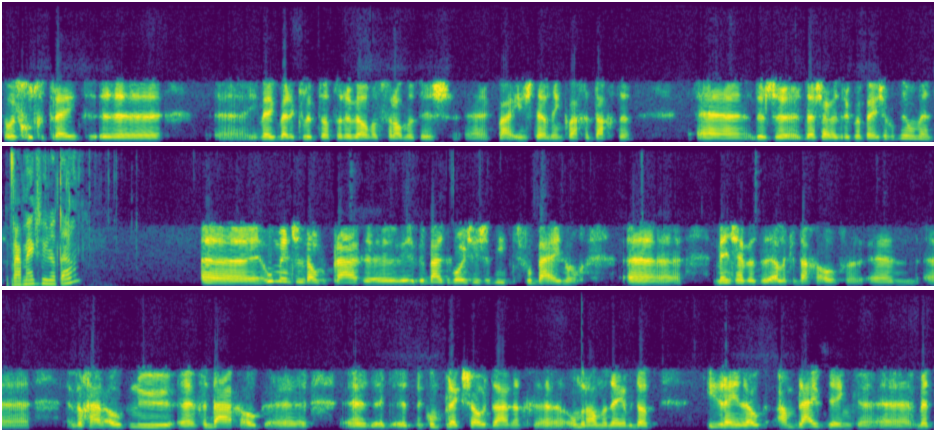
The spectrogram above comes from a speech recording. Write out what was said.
wordt goed getraind. ik weet bij de club dat er wel wat veranderd is qua instelling, qua gedachten. Uh, dus uh, daar zijn we druk mee bezig op dit moment. Waar merkt u dat aan? Uh, hoe mensen erover praten. Buiten Boys is het niet voorbij nog. mensen hebben het er elke dag over. En we gaan ook nu vandaag ook het complex zodanig onderhanden nemen dat iedereen er ook aan blijft denken. met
